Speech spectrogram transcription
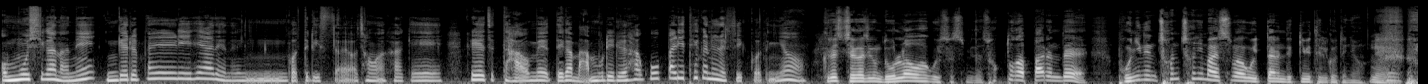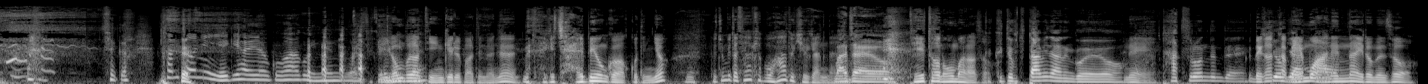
업무 시간 안에 인계를 빨리 해야 되는 것들이 있어요. 정확하게. 그래야지 다음에 내가 마무리를 하고 빨리 퇴근을 할 수 있거든요. 그래서 제가 지금 놀라워하고 있었습니다. 속도가 빠른데 본인은 천천히 말씀하고 있다는 느낌이 들거든요. 네. 제가 천천히 얘기하려고 하고 있는 거 같아요. 이런 분한테 인계를 받으면은 되게 잘 배운 것 같거든요. 근데 좀 이따 생각해보면 하나도 기억이 안 나요. 맞아요. 데이터가 너무 많아서. 그때부터 땀이 나는 거예요. 네. 다 들었는데. 내가 아까 메모 나. 안 했나 이러면서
